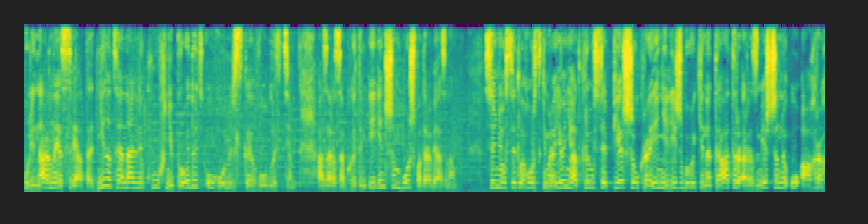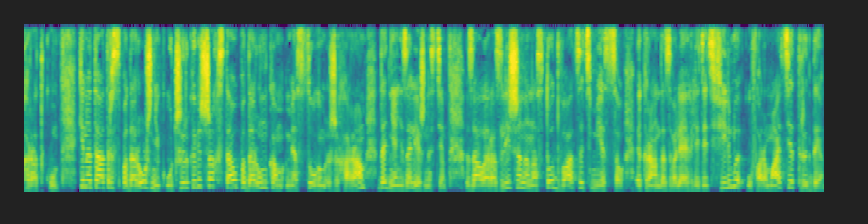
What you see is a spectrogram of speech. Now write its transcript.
Кулінарныя свята, дні нацыянальнай кухні пройдуць у гомельскай вобласці. А зараз аб гэтым і іншым больш падрабязна. Сёння ў Светлагорскім раёне адкрыўся першы ў краіне лічбавы кінатэатр, размешчаны ў аграгарадку. Кінатэатр спадарожнік у Чыркавічах стаў падарункам мясцовым жыхарам да Дня незалежнасці. Зала разлічана на 120 месцаў. Экран дазваляе глядзець фільмы ў фармаце 3D.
